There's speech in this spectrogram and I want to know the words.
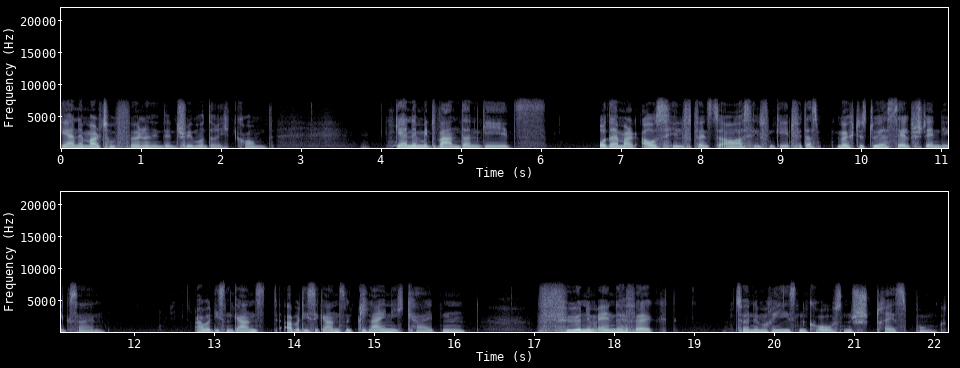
gerne mal zum Föhnen in den Schwimmunterricht kommt, gerne mit Wandern geht oder einmal aushilft, wenn es zu Aushilfen geht. Für das möchtest du ja selbstständig sein. Aber, diesen ganz, aber diese ganzen Kleinigkeiten führen im Endeffekt zu einem riesengroßen Stresspunkt,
